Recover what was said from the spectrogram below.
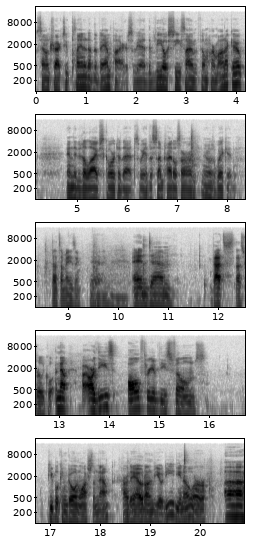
soundtrack to Planet of the Vampires. So we had the VOC silent film harmonic out, and they did a live score to that. So we had the subtitles on. It was wicked. That's amazing. Yeah. and um, that's that's really cool. And now, are these all three of these films? People can go and watch them now. Are they out on VOD? Do you know, or Uh,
